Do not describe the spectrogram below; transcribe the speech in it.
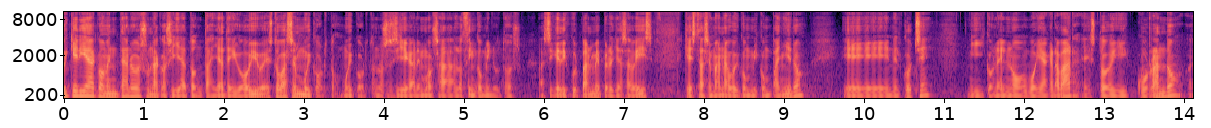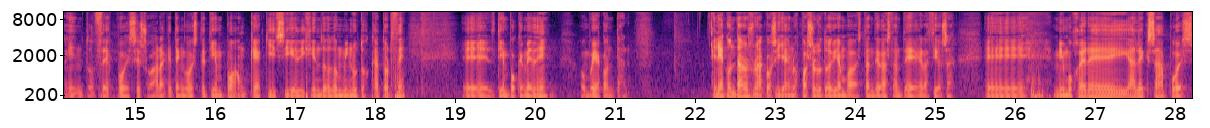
Hoy quería comentaros una cosilla tonta, ya te digo, hoy esto va a ser muy corto, muy corto, no sé si llegaremos a los cinco minutos, así que disculpadme, pero ya sabéis que esta semana voy con mi compañero eh, en el coche y con él no voy a grabar, estoy currando, entonces pues eso, ahora que tengo este tiempo, aunque aquí sigue diciendo 2 minutos 14, eh, el tiempo que me dé, os voy a contar. Quería contaros una cosilla que nos pasó el otro día bastante, bastante graciosa. Eh, mi mujer y Alexa, pues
